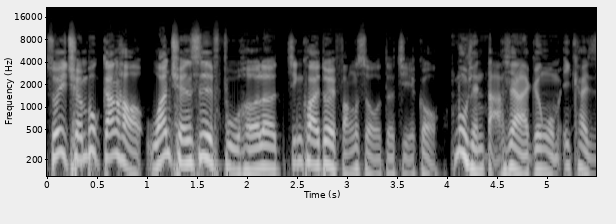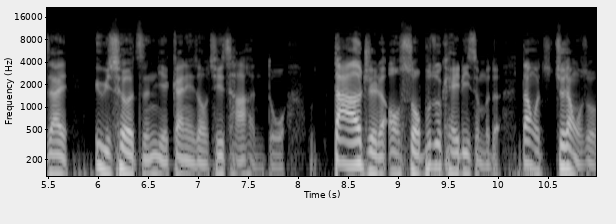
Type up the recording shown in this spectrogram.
所以全部刚好完全是符合了金块队防守的结构。目前打下来，跟我们一开始在预测整体的概念的时候，其实差很多。大家都觉得哦，守不住 KD 什么的，但我就像我说，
